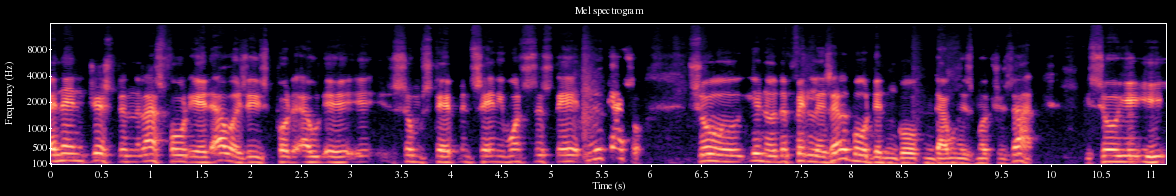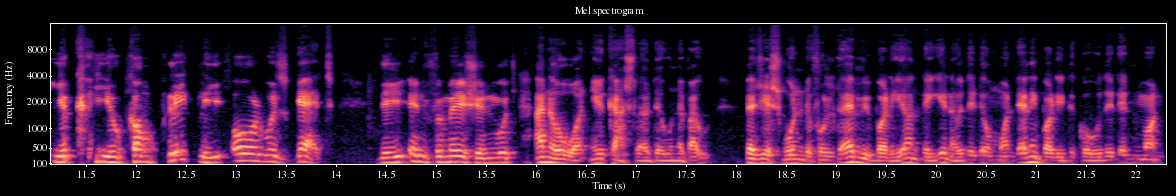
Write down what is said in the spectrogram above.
And then just in the last 48 hours he's put out uh, uh, some statement saying he wants to stay at newcastle. So you know the fiddler's elbow didn't go up and down as much as that. So you you you, you completely always get the information which i know what newcastle are doing about they're just wonderful to everybody aren't they you know they don't want anybody to go they didn't want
